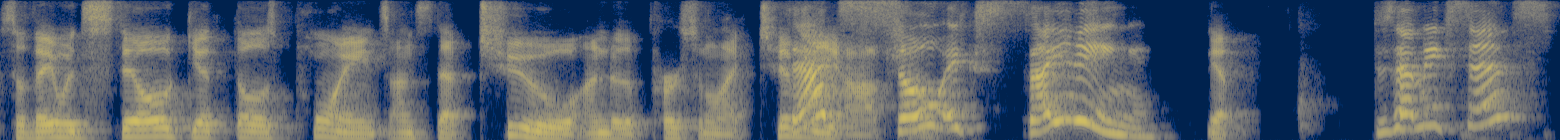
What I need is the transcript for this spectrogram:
so they would still get those points on step two under the personal activity That's option so exciting. yep Does that make sense?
